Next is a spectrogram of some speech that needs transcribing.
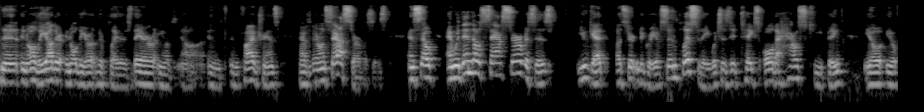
and, and all the other and all the other players there, you know, uh, in in Fivetrans have their own SaaS services. And so, and within those SaaS services, you get a certain degree of simplicity, which is it takes all the housekeeping, you know, you know,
